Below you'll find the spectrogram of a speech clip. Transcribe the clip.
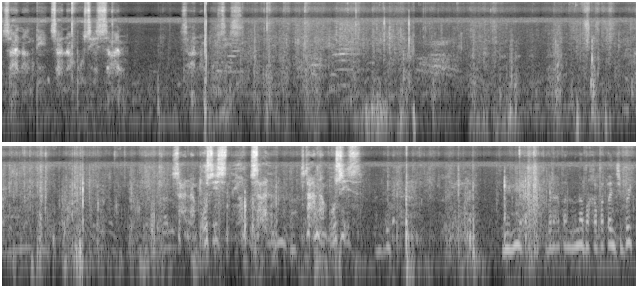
Saan ang ti? Saan ang busis? Saan? Saan ang busis? Saan ang busis na yun? Saan? Saan ang busis? Hindi, baratan mo na, baka patayin si Bert.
